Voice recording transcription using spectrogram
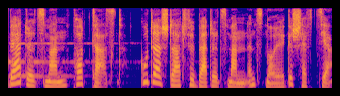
Bertelsmann Podcast. Guter Start für Bertelsmann ins neue Geschäftsjahr.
